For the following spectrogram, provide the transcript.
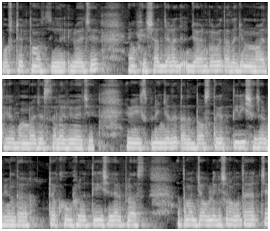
পোস্টের তোমার রয়েছে এবং ফ্রেশার যারা জয়েন করবে তাদের জন্য নয় থেকে পনেরো হাজার স্যালারি রয়েছে। এবং এক্সপিরিয়েন্স যাদের, তাদের দশ থেকে তিরিশ হাজার পর্যন্ত। এটা খুব ভালো, তিরিশ হাজার প্লাস আর তোমার জব লোকেশন কোথায় হচ্ছে?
